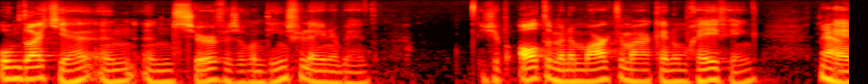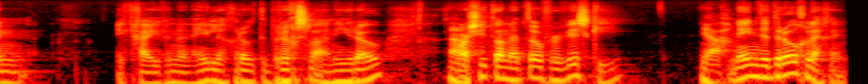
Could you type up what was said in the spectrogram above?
Omdat je een, een service of een dienstverlener bent. Dus je hebt altijd met een markt te maken en omgeving. Ja. En ik ga even een hele grote brug slaan hier ook. Maar als je het dan hebt over whisky, ja. neem de drooglegging.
